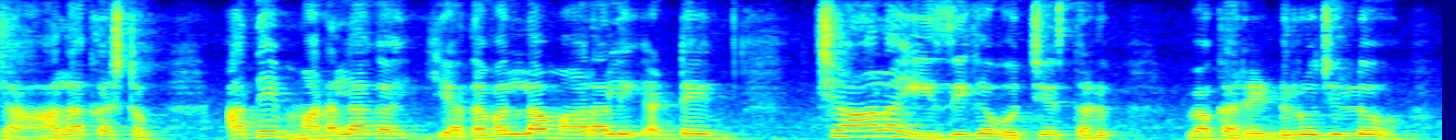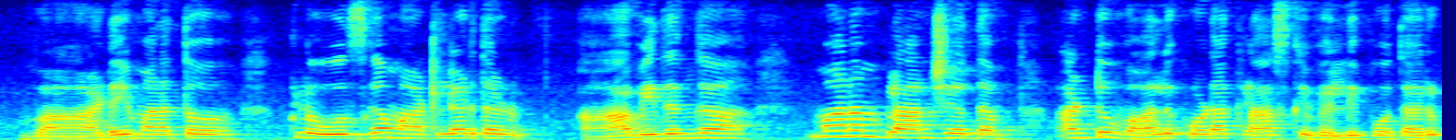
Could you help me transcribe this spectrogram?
చాలా కష్టం. అదే మనలాగా ఎదవల్లా మారాలి అంటే చాలా ఈజీగా వచ్చేస్తాడు. ఒక రెండు రోజుల్లో వాడే మనతో క్లోజ్గా మాట్లాడతాడు. ఆ విధంగా మనం ప్లాన్ చేద్దాం అంటూ వాళ్ళు కూడా క్లాస్కి వెళ్ళిపోతారు.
